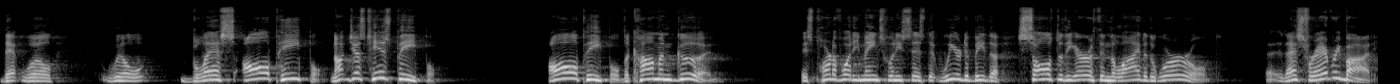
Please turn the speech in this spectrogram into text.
that will, will bless all people, not just His people, all people, the common good. It's part of what He means when He says that we are to be the salt of the earth and the light of the world. Uh, that's for everybody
